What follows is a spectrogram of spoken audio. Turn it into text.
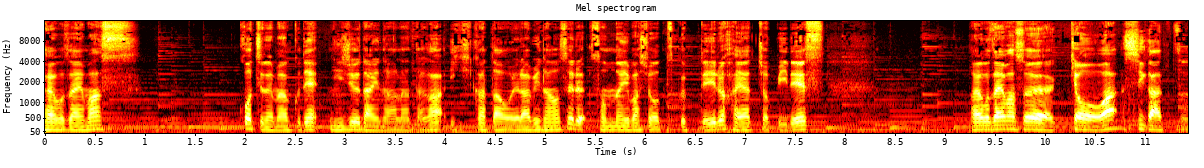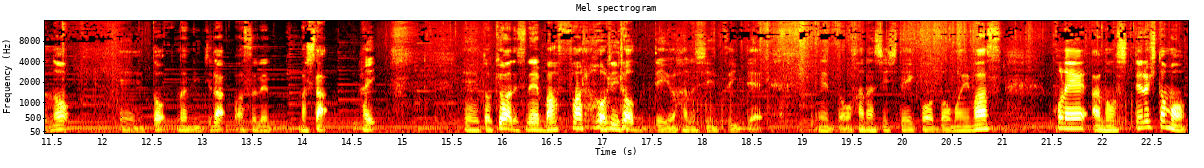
はようございます。コーチの山奥で20代のあなたが生き方を選び直せるそんな居場所を作っているはやちょぴです。おはようございます。今日は4月のえっ、ー、と何日だ？忘れました。はい。えっ、ー、と今日はですねバッファロー理論っていう話についてえっ、ー、とお話ししていこうと思います。これあの知ってる人も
